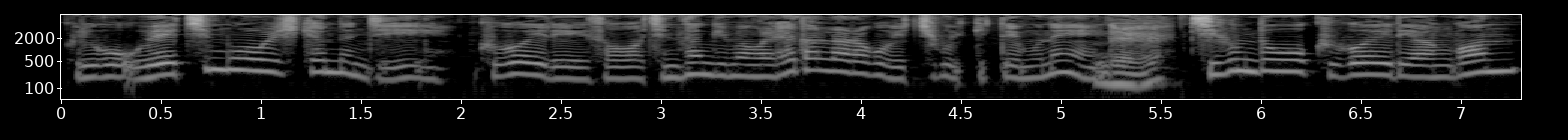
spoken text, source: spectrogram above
그리고 왜 침몰 시켰는지 그거에 대해서 진상 규명을 해달라라고 외치고 있기 때문에 네. 지금도 그거에 대한 건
